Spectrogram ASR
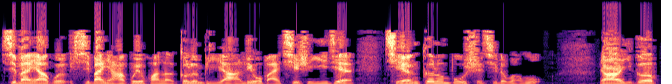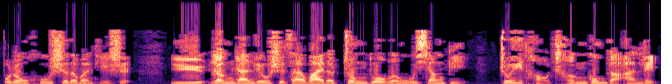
西班牙归西班牙归还了哥伦比亚六百七十一件前哥伦布时期的文物。然而，一个不容忽视的问题是，与仍然流失在外的众多文物相比。追讨成功的案例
